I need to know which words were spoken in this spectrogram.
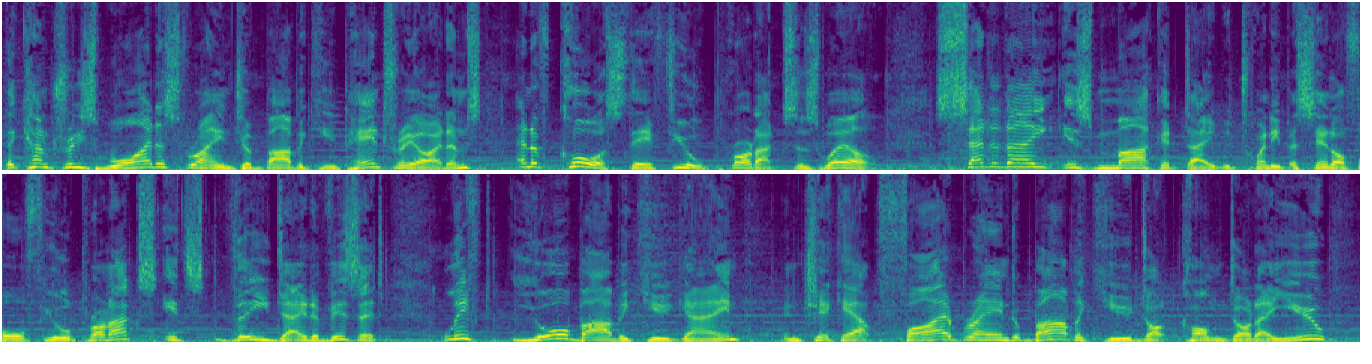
the country's widest range of barbecue pantry items, and of course, their fuel products as well. Saturday is market day with 20% off all fuel products. It's the day to visit. Lift your barbecue game and check out firebrandbarbecue.com.au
